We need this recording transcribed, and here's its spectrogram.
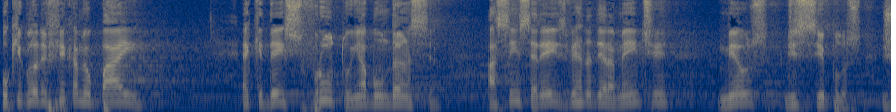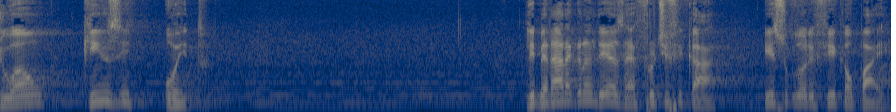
O que glorifica meu Pai é que deis fruto em abundância, assim sereis verdadeiramente meus discípulos. João 15, 8. Liberar a grandeza é frutificar, isso glorifica o Pai.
